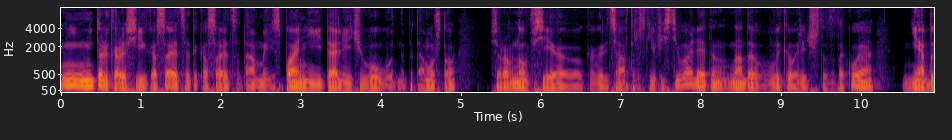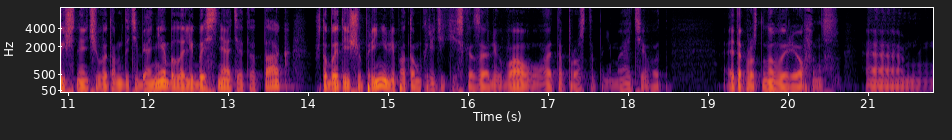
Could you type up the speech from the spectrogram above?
не, только России касается, это касается там и Испании, и Италии, чего угодно, потому что все равно все, как говорится, авторские фестивали, это надо выковырять что-то такое необычное, чего там до тебя не было, либо снять это так, чтобы это еще приняли потом критики и сказали, вау, это просто, понимаете, вот, это просто новый референс. Эм,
